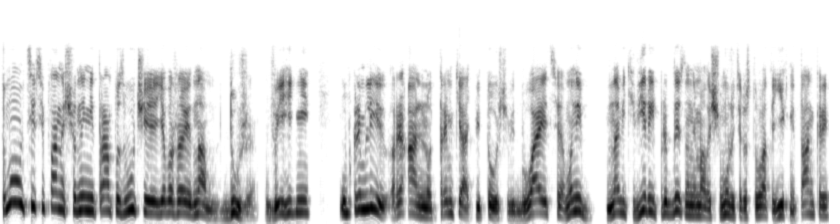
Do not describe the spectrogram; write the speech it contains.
Тому ці всі плани, що нині Трамп озвучує, я вважаю, нам дуже вигідні. У Кремлі реально тремтять від того, що відбувається. Вони навіть віри і приблизно не мали, що можуть арестувати їхні танкери,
